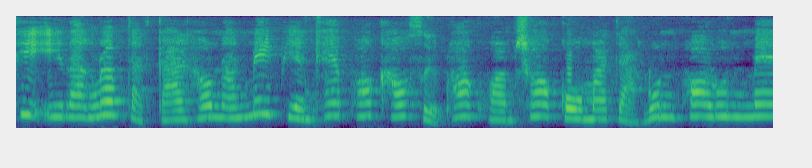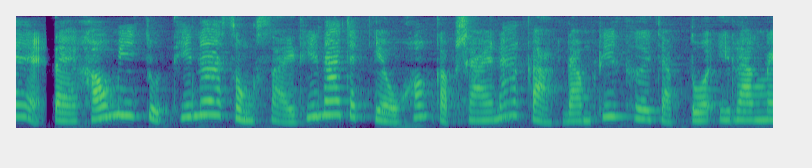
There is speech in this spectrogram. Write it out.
ที่อีรังเริ่มจัดการเขานั้นไม่เพียงแค่เพราะเขาสืบทอดความช่อโกงมาจากรุ่นพ่อรุ่นแม่ แต่เขามีจุดที่น่าสงสัยที่น่าจะเกี่ยวข้องกับชายหน้ากากดำที่เคยจับตัวอีรังใน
